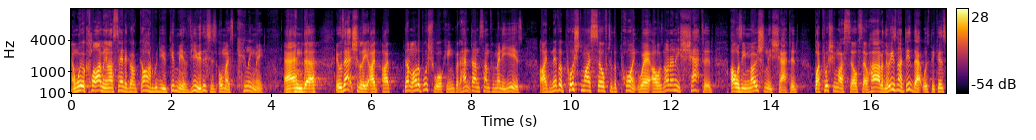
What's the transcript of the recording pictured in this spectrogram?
And we were climbing, and I was saying to God, God, would you give me a view? This is almost killing me. And uh, it was actually, I'd, I'd done a lot of bushwalking, but I hadn't done some for many years. I'd never pushed myself to the point where I was not only shattered, I was emotionally shattered by pushing myself so hard. And the reason I did that was because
